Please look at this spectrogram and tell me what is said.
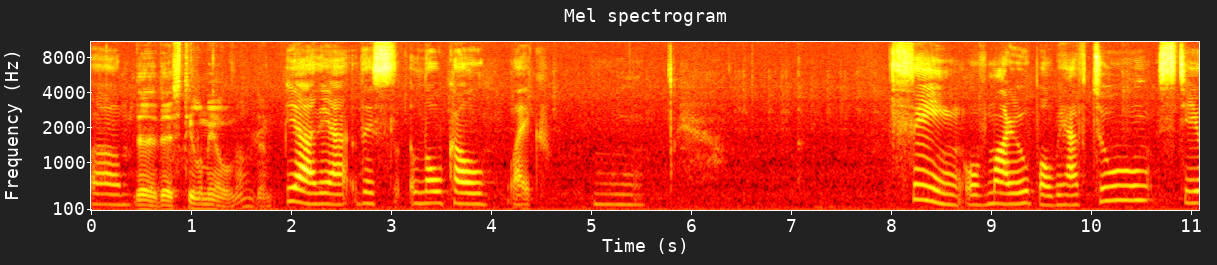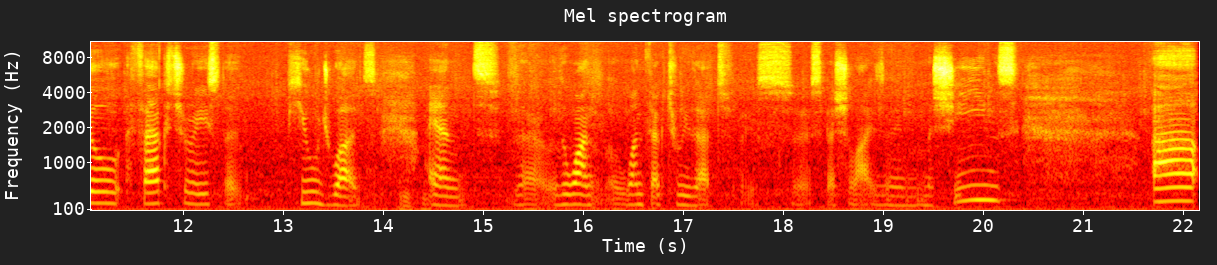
um, the the steel mill no the yeah yeah this local like mm, thing of Mariupol, we have two steel factories, the huge ones, mm-hmm. and the, the one one factory that is uh, specializing in machines. Uh,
